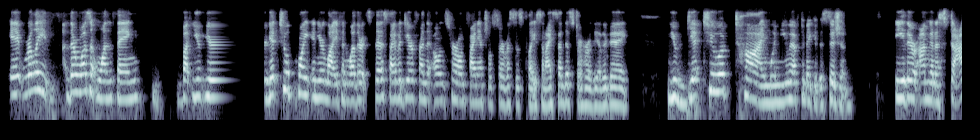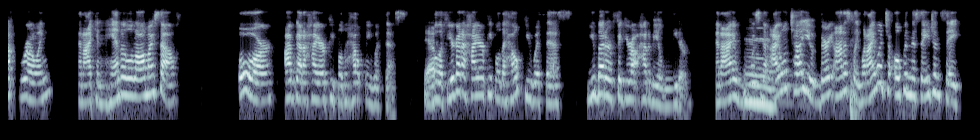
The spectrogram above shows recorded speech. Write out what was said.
it really there wasn't one thing but you you get to a point in your life and whether it's this i have a dear friend that owns her own financial services place and i said this to her the other day you get to a time when you have to make a decision. Either i'm going to stop growing and i can handle it all myself or i've got to hire people to help me with this. Yep. well if you're going to hire people to help you with this you better figure out how to be a leader and I was, mm. I will tell you very honestly, when I went to open this agency,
